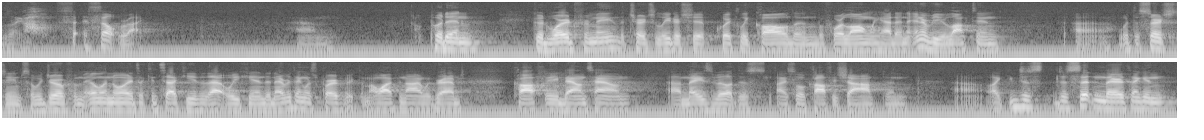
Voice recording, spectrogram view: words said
was like, oh, it felt right. Um, put in good word for me. The church leadership quickly called, and before long, we had an interview locked in uh, with the search team. So we drove from Illinois to Kentucky that weekend, and everything was perfect. And my wife and I, we grabbed coffee downtown uh, Maysville at this nice little coffee shop, and uh, like just just sitting there thinking,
